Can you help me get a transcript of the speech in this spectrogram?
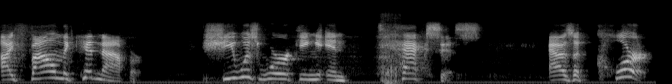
I found the kidnapper. She was working in Texas as a clerk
